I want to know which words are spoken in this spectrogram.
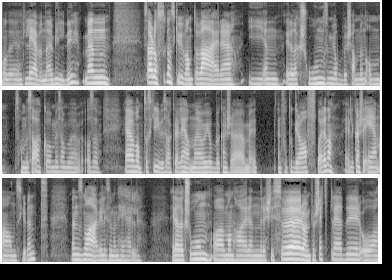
på det levende bilder. Men så er det også ganske uvant å være i en redaksjon som jobber sammen om samme sak. og med samme, altså, Jeg er vant til å skrive saker alene og jobbe kanskje med en fotograf bare, da. Eller kanskje en annen skribent. Mens nå er vi liksom en hel redaksjon, og man har en regissør og en prosjektleder og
